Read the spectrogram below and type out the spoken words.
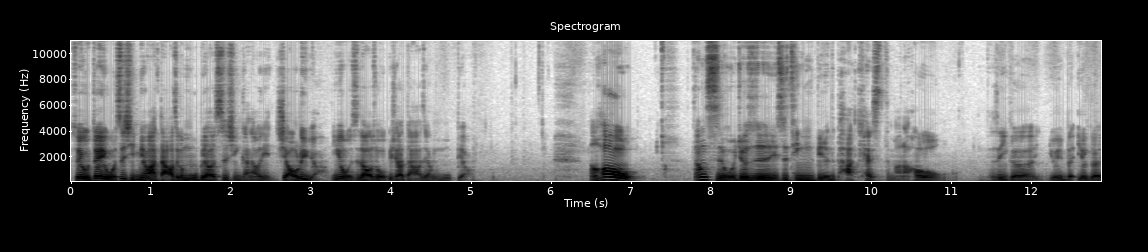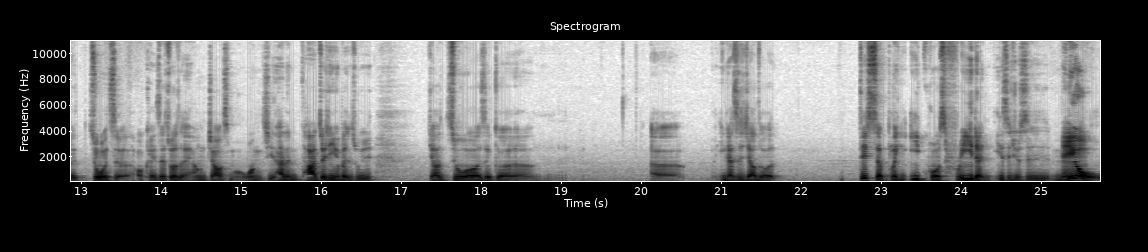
所以我对于我自己没办法达到这个目标的事情感到有点焦虑啊，因为我知道说我必须要达到这样的目标。然后当时我就是也是听别人的 podcast 嘛，然后这是一个有一本有一个作者，OK，这作者好像叫什么忘记，他的他最近有本书叫做这个呃。应该是叫做 “Discipline Equals Freedom”，意思就是没有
